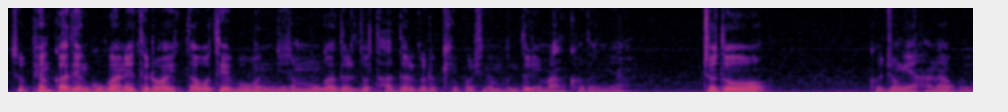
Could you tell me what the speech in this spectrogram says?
저평가된 구간에 들어와 있다고 대부분 전문가들도 다들 그렇게 보시는 분들이 많거든요. 저도 그 중에 하나고요.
